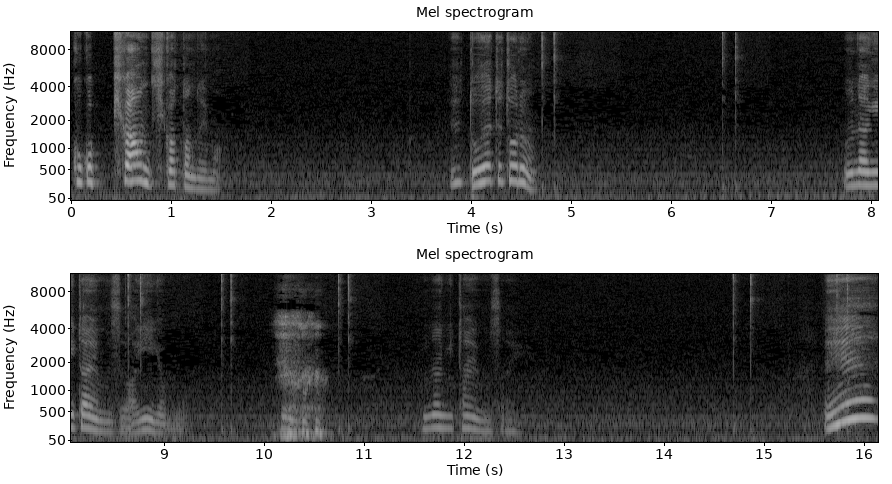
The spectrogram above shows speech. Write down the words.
ここピカーンって光ったんだ今。えどうやって撮るん？うなぎタイムズはいいよもう、う んうなぎタイムズはいい。えー、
